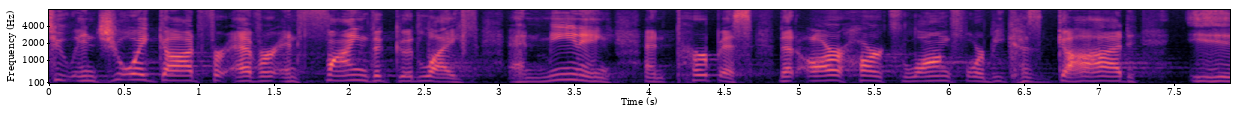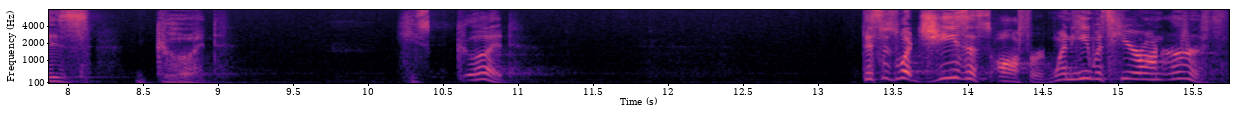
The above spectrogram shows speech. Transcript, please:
to enjoy God forever and find the good life and meaning and purpose that our hearts long for because God is good. He's good. This is what Jesus offered when he was here on earth.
